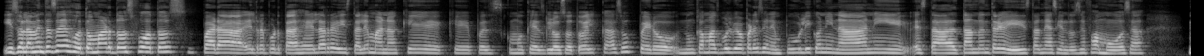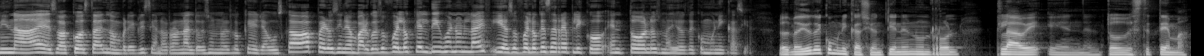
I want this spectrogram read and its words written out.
Y solamente se dejó tomar dos fotos para el reportaje de la revista alemana que, que, pues como que desglosó todo el caso, pero nunca más volvió a aparecer en público ni nada, ni está dando entrevistas, ni haciéndose famosa, ni nada de eso a costa del nombre de Cristiano Ronaldo. Eso no es lo que ella buscaba, pero sin embargo eso fue lo que él dijo en un live y eso fue lo que se replicó en todos los medios de comunicación. Los medios de comunicación tienen un rol clave en, en todo este tema.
